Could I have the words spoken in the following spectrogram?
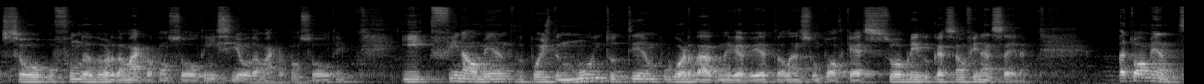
sou o fundador da Macro Consulting e CEO da Macro Consulting e finalmente, depois de muito tempo guardado na gaveta, lanço um podcast sobre educação financeira. Atualmente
